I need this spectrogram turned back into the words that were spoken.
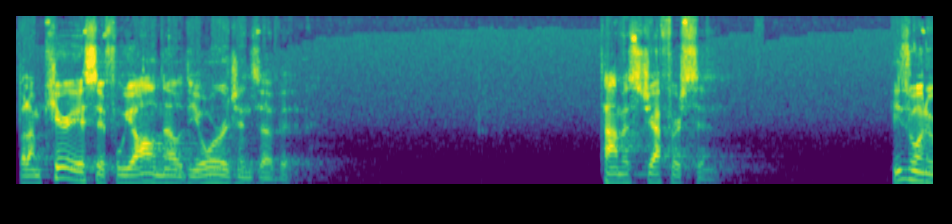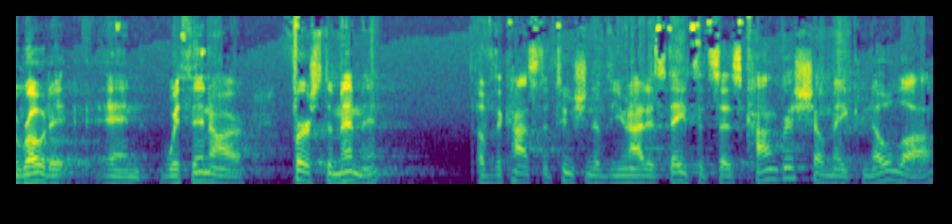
But I'm curious if we all know the origins of it. Thomas Jefferson, he's the one who wrote it, and within our First Amendment of the Constitution of the United States, it says Congress shall make no law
